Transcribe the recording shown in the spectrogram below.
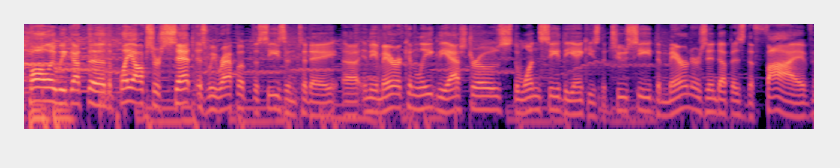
Right, Paulie, we got the the playoffs are set as we wrap up the season today. Uh, in the American League, the Astros, the one seed, the Yankees, the two seed, the Mariners end up as the five,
